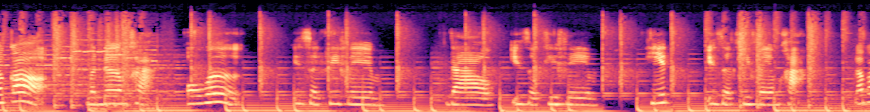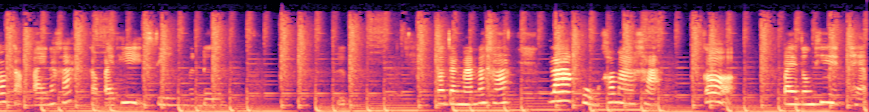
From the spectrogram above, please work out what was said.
แล้วก็เหมือนเดิมค่ะ over insert keyframe down insert keyframe hit insert keyframe ค่ะ แล้วก็กลับไปนะคะ กลับไปที่ scene เหมือนเดิม ต่อจากนั้นนะคะ ลากปุ่มเข้ามาค่ะ ก็ไปตรงที่แถบ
